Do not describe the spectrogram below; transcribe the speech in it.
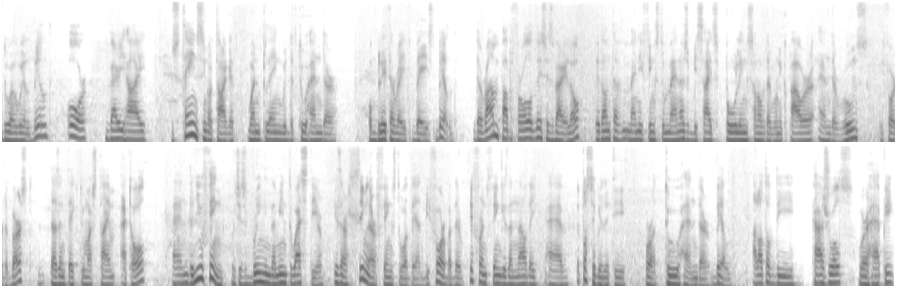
dual wield build, or very high sustained single target when playing with the two-hander obliterate based build. The ramp up for all of this is very low, they don't have many things to manage besides pooling some of the runic power and the runes before the burst, doesn't take too much time at all, and the new thing, which is bringing them into S tier, these are similar things to what they had before, but the different thing is that now they have the possibility for a two-hander build. A lot of the casuals were happy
